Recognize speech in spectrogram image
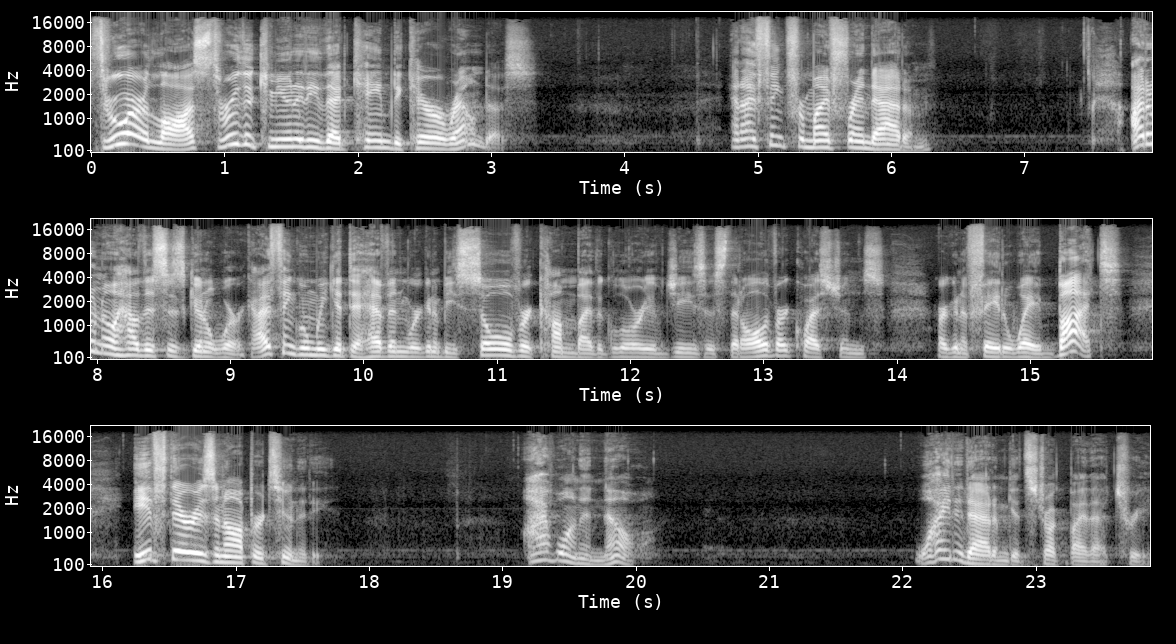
through our loss, through the community that came to care around us. And I think for my friend Adam, I don't know how this is going to work. I think when we get to heaven, we're going to be so overcome by the glory of Jesus that all of our questions are going to fade away. But if there is an opportunity, I want to know why did Adam get struck by that tree?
